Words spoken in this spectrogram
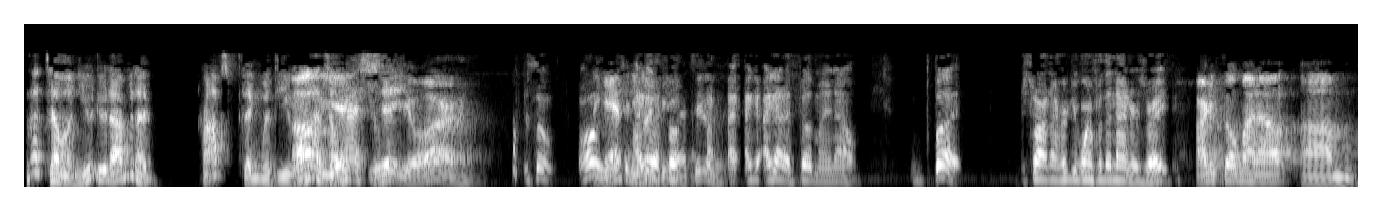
I'm not telling you, dude. I'm in a props thing with you. Oh not yeah, you. shit, you are. So, oh, think Anthony I might gotta be fill- that too. I, I, I gotta fill mine out. But, Sean, I heard you're going for the Niners, right? I already filled mine out. Um,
